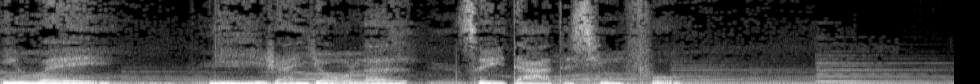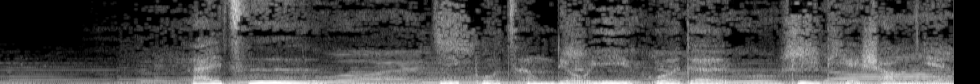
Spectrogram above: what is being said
因为你已然有了最大的幸福，来自你不曾留意过的地铁少年。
